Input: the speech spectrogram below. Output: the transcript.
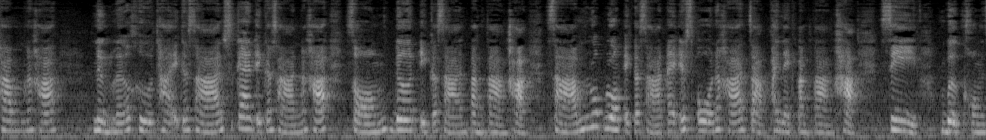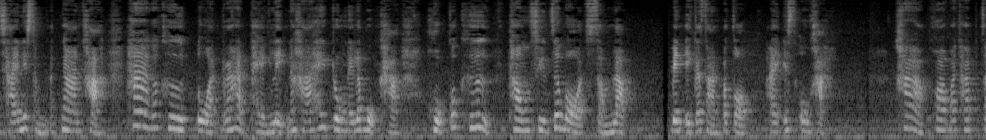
ทำนะคะ หนึ่งเลยก็คือถ่ายเอกสารสแกนเอกสารนะคะ 2. เดินเอกสารต่างๆ ค่ะ 3. รวบรวมเอกสาร ISO นะคะ จากแผนกต่างๆ ค่ะ 4. เบิกของใช้ในสำนักงานค่ะ 5. ก็คือตรวจรหัสแผงเหล็กนะคะ ให้ตรงในระบบค่ะ 6. ก็คือทำฟิวเจอร์บอร์ดสำหรับเป็นเอกสารประกอบ ISO ค่ะ ค่ะ ความประทับใจ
